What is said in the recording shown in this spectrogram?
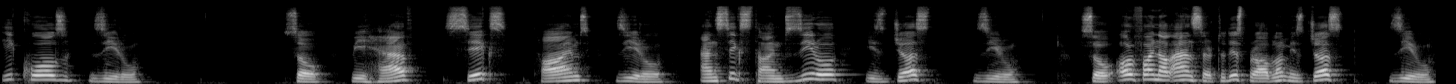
equals 0. So we have 6 times 0 and 6 times 0 is just 0. So our final answer to this problem is just 0.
